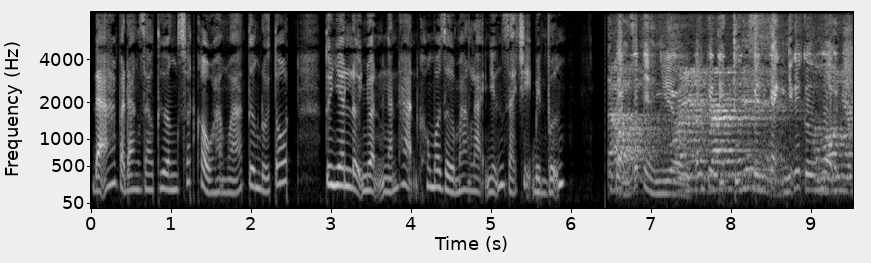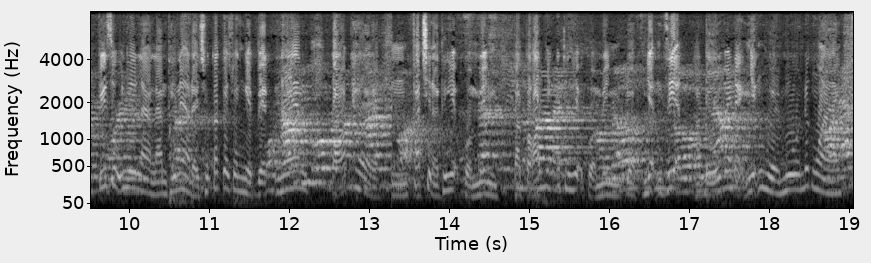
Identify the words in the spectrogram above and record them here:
đã và đang giao thương xuất khẩu hàng hóa tương đối tốt. Tuy nhiên, lợi nhuận ngắn hạn không bao giờ mang lại những giá trị bền vững còn rất là nhiều các cái thách thức bên cạnh những cái cơ hội. Ví dụ như là làm thế nào để cho các cái doanh nghiệp Việt Nam có thể phát triển được thương hiệu của mình và có những cái thương hiệu của mình được nhận diện đối với lại những người mua nước ngoài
